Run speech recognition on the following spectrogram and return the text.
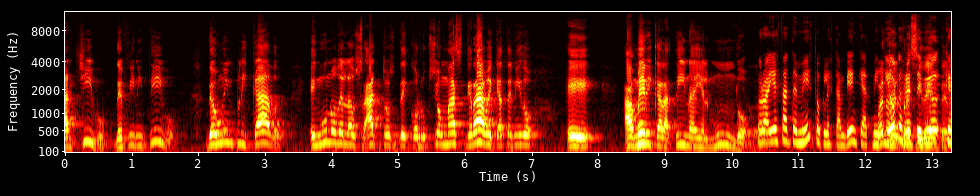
Archivo definitivo de un implicado en uno de los actos de corrupción más graves que ha tenido eh, América Latina y el mundo. Pero ahí está Temístocles también, que admitió Bueno, que recibió, que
